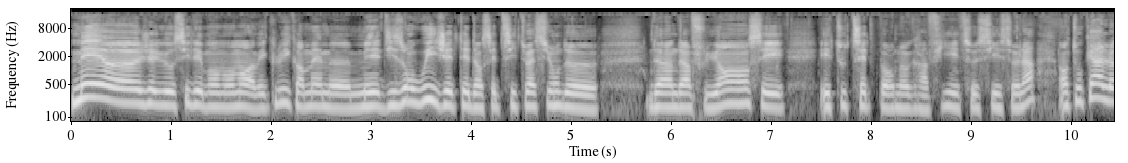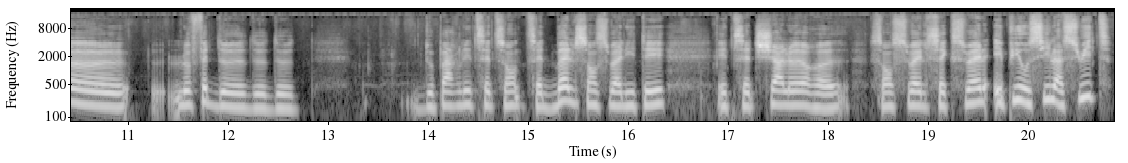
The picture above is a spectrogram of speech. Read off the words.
Mais euh, j'ai eu aussi des bons moments avec lui quand même. Euh, mais disons, oui, j'étais dans cette situation de d'influence et, et toute cette pornographie et ceci et cela. En tout cas, le le, fait de, de, parler de cette, cette belle sensualité et de cette chaleur euh, sensuelle, sexuelle, et puis aussi la suite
